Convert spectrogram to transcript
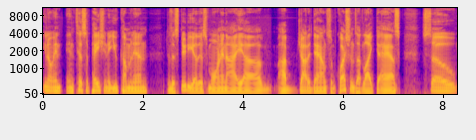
you know in anticipation of you coming in to the studio this morning, I uh, I jotted down some questions I'd like to ask. So,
